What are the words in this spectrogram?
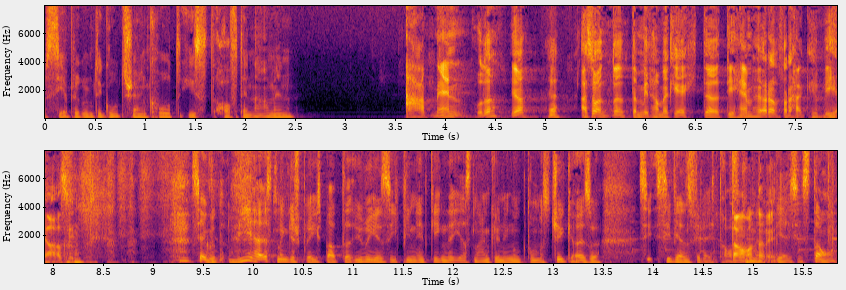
sehr berühmte Gutscheincode ist auf den Namen Ah, mein, oder? Ja. ja. Also damit haben wir gleich die Heimhörerfrage, wie heißt Sehr gut. Wie heißt mein Gesprächspartner? Übrigens, ich bin entgegen der ersten Ankündigung Thomas Chick, also Sie, Sie werden es vielleicht drauf kommen. Wer ist es? Der andere.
